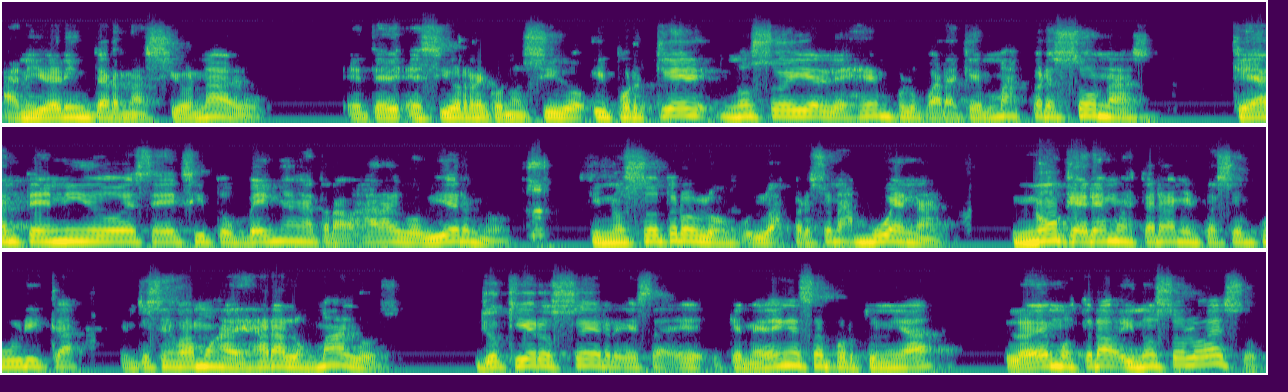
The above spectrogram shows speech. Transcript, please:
a nivel internacional. He, sido reconocido. ¿Y por qué no soy el ejemplo para que más personas que han tenido ese éxito vengan a trabajar al gobierno? Si nosotros, los- las personas buenas, no queremos estar en la administración pública, entonces vamos a dejar a los malos. Yo quiero ser, esa, eh, que me den esa oportunidad, lo he demostrado. Y no solo eso,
